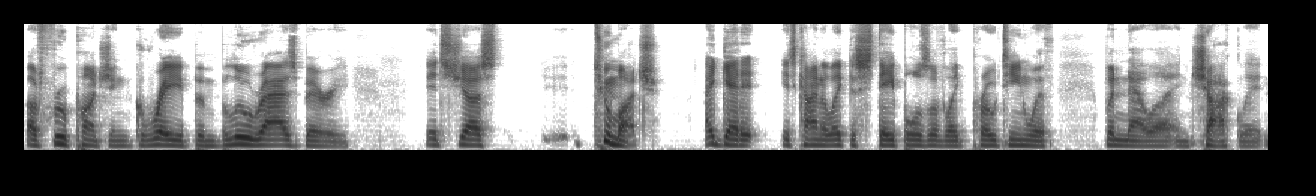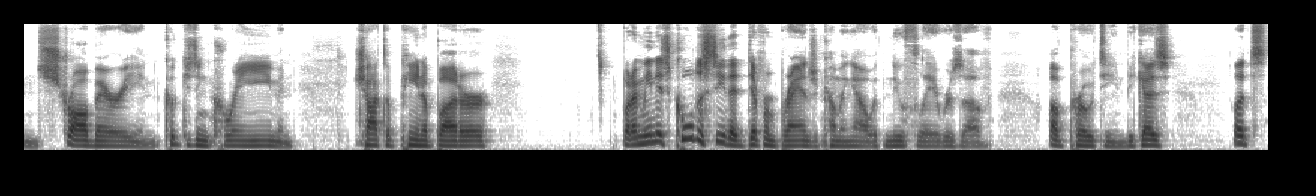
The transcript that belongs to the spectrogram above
of fruit punch and grape and blue raspberry. It's just too much. I get it. It's kind of like the staples of like protein with vanilla and chocolate and strawberry and cookies and cream and chocolate peanut butter. But I mean, it's cool to see that different brands are coming out with new flavors of of protein because let's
